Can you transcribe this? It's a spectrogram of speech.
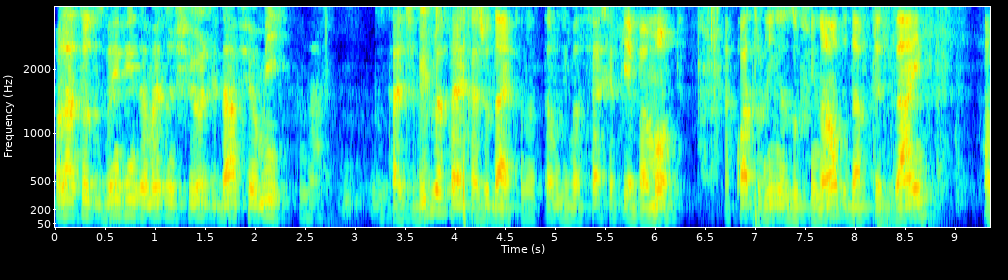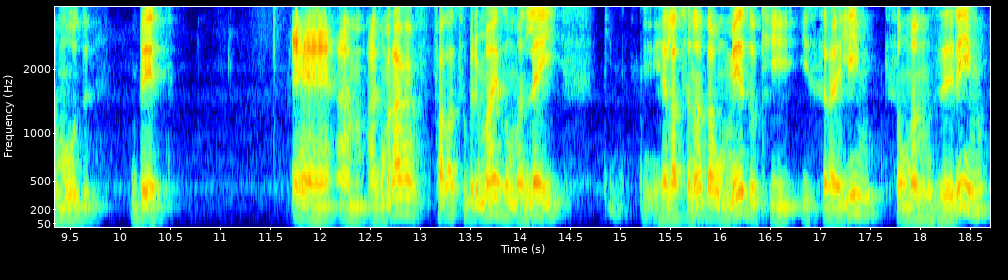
Olá a todos, bem-vindos a mais um shiur de Daf Yomi, do site Biblioteca Judaica. Nós estamos em Masechet Yebamot, a quatro linhas do final do Daf Tetzain Amud Bet. É, a, Gemara vai falar sobre mais uma lei relacionada ao medo que Israelim, que são mamzerim,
